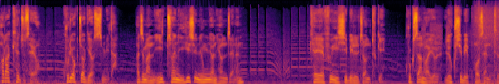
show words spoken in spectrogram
허락해 주세요. 굴욕적이었습니다. 하지만 2026년 현재는 KF-21 전투기, 국산화율 62%,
